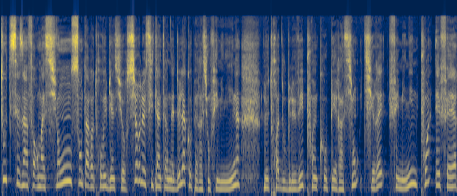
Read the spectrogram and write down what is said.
Toutes ces informations sont à retrouver, bien sûr, sur le site internet de la coopération féminine, le www.coopération-féminine.fr.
